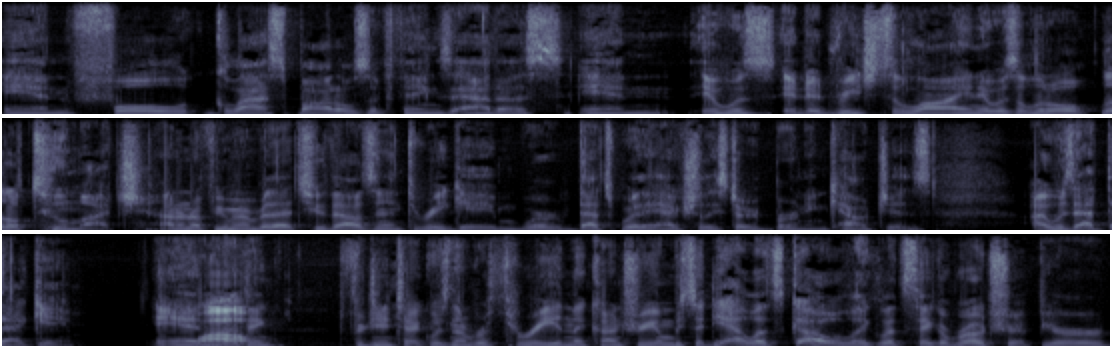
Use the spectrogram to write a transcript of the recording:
and full glass bottles of things at us, and it was it had reached the line. It was a little little too much. I don't know if you remember that 2003 game where that's where they actually started burning couches. I was at that game, and I think Virginia Tech was number three in the country, and we said, "Yeah, let's go. Like, let's take a road trip." You're,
